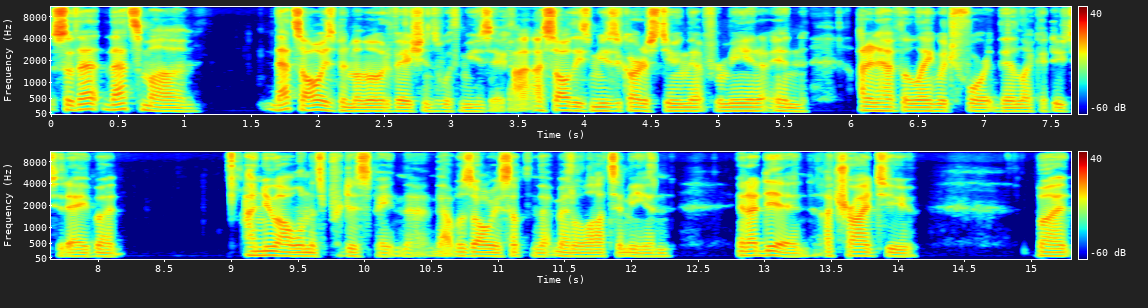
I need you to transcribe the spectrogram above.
so that that's my that's always been my motivations with music. I, I saw these music artists doing that for me and, and i didn't have the language for it then like i do today but i knew i wanted to participate in that. That was always something that meant a lot to me and and i did. I tried to. But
